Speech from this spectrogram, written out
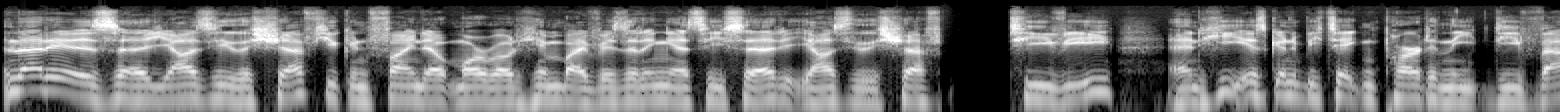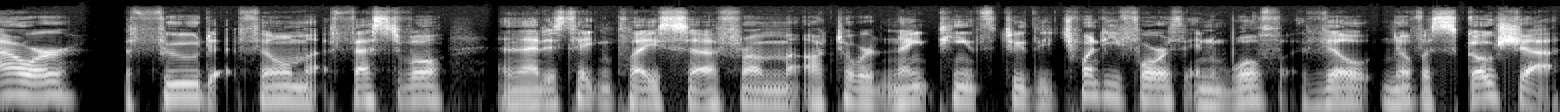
And that is uh, Yazzie the Chef. You can find out more about him by visiting, as he said, Yazzie the Chef TV, and he is going to be taking part in the Devour the Food Film Festival, and that is taking place uh, from October 19th to the 24th in Wolfville, Nova Scotia.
